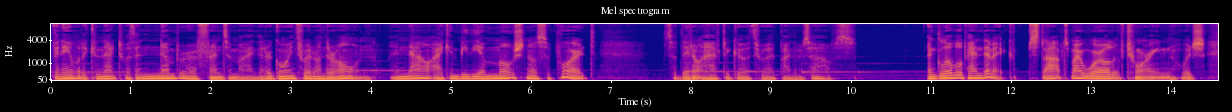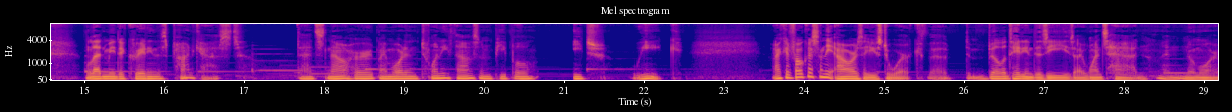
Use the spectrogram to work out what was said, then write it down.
been able to connect with a number of friends of mine that are going through it on their own. And now I can be the emotional support so they don't have to go through it by themselves. A global pandemic stopped my world of touring, which led me to creating this podcast that's now heard by more than 20,000 people each week. I could focus on the hours I used to work, the debilitating disease I once had, and no more,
